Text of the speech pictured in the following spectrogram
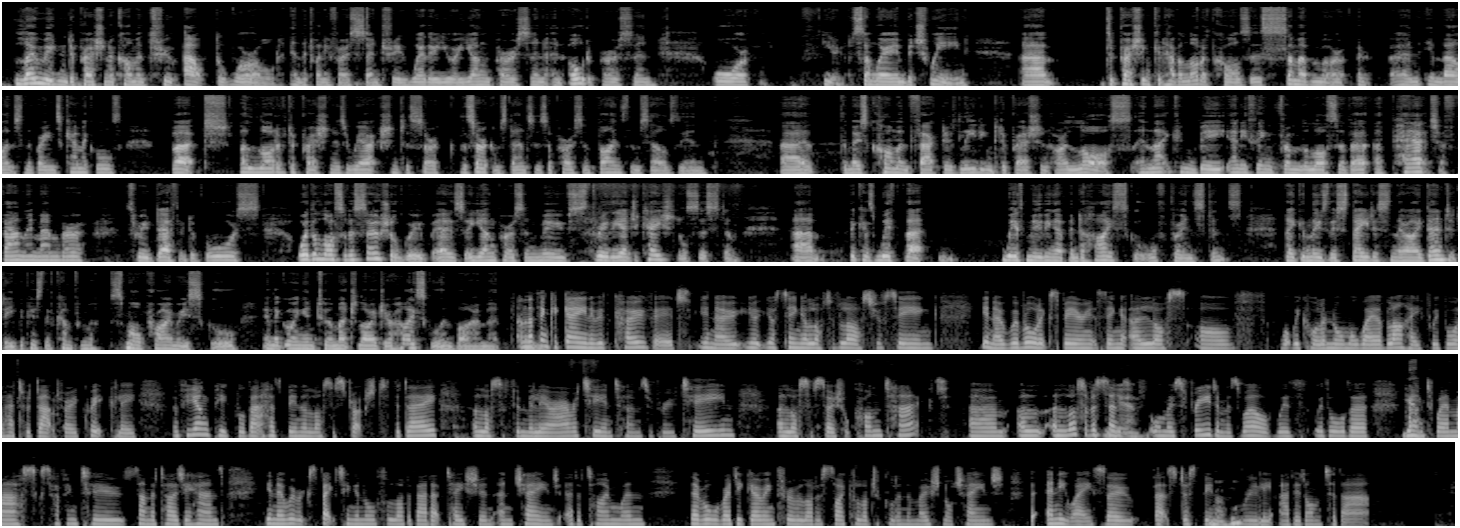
low mood and depression are common throughout the world in the 21st century, whether you're a young person, an older person, or you know, somewhere in between. Um, depression can have a lot of causes. Some of them are an, an imbalance in the brain's chemicals but a lot of depression is a reaction to cir- the circumstances a person finds themselves in. Uh, the most common factors leading to depression are loss, and that can be anything from the loss of a, a pet, a family member, through death or divorce, or the loss of a social group as a young person moves through the educational system. Um, because with that, with moving up into high school, for instance, they can lose their status and their identity because they've come from a small primary school and they're going into a much larger high school environment. And I think again with COVID, you know, you're, you're seeing a lot of loss. You're seeing, you know, we're all experiencing a loss of what we call a normal way of life. We've all had to adapt very quickly. And for young people, that has been a loss of structure to the day, a loss of familiarity in terms of routine, a loss of social contact, um, a, a, loss of a sense yeah. of almost freedom as well with with all the yeah. having to wear masks having to sanitize your hands you know we're expecting an awful lot of adaptation and change at a time when they're already going through a lot of psychological and emotional change but anyway so that's just been mm-hmm. really added on to that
